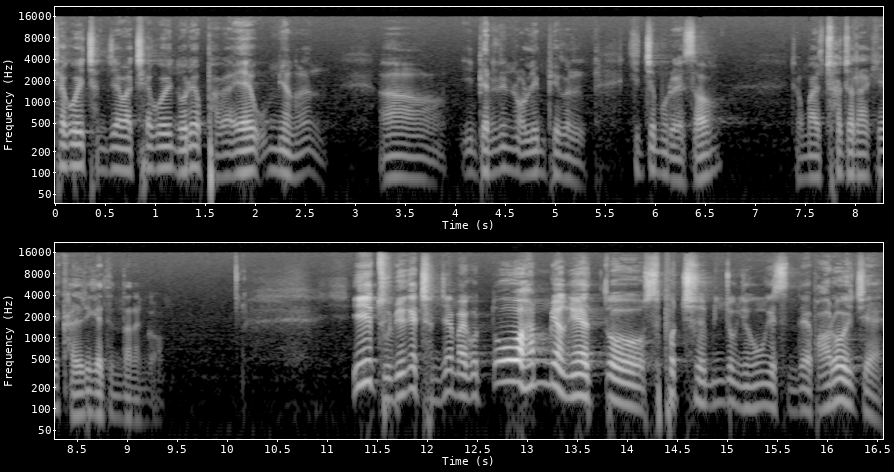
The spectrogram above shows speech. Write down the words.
최고의 천재와 최고의 노력파의 운명은 어, 이 베를린 올림픽을 기점으로 해서 정말 처절하게 갈리게 된다는 거. 이 두 명의 천재 말고 또 한 명의 또 스포츠 민족 영웅이 있었는데 바로 이제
